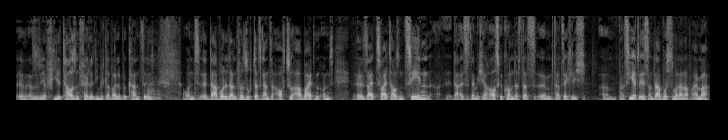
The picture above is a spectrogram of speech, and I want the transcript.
äh, also ja viele tausend Fälle, die mittlerweile bekannt sind. Mhm. Und äh, da wurde dann versucht, das Ganze aufzuarbeiten und äh, seit 2010, da ist es nämlich herausgekommen, dass das ähm, tatsächlich ähm, passiert ist. Und da wusste man dann auf einmal,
